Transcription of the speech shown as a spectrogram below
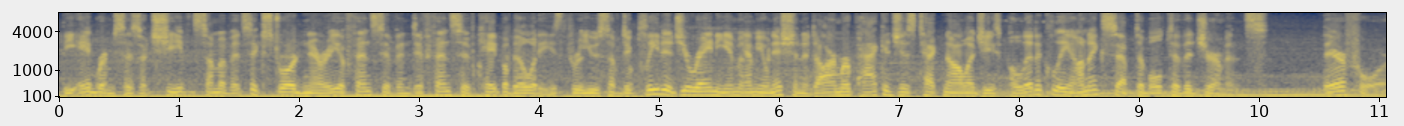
The Abrams has achieved some of its extraordinary offensive and defensive capabilities through use of depleted uranium ammunition and armor packages technologies politically unacceptable to the Germans. Therefore,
